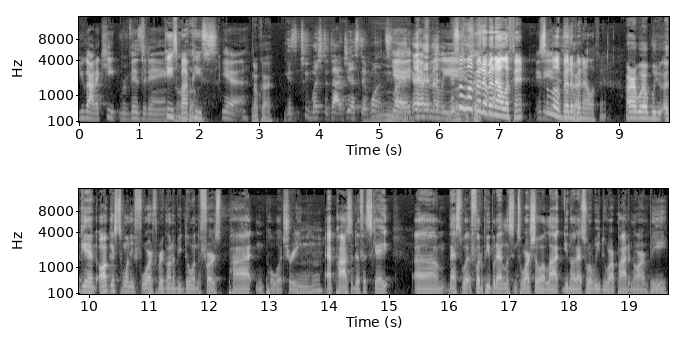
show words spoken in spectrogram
you got to keep revisiting. Piece by piece. Yeah, Okay. it's too much to digest at once. yeah, Like- it definitely It's is. a little bit of an elephant. It's a little is. bit of an elephant. All right. Well, we, again, August 24th, we're going to be doing the first pod and poetry Mm-hmm. at Positive Escape. Um, that's what for the people that listen to our show a lot. You know, that's where we do our pot and R and B.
